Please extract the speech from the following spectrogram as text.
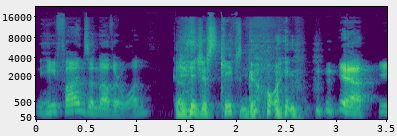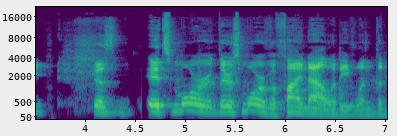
He finds another one He just keeps going. yeah, because it's more. There's more of a finality when the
